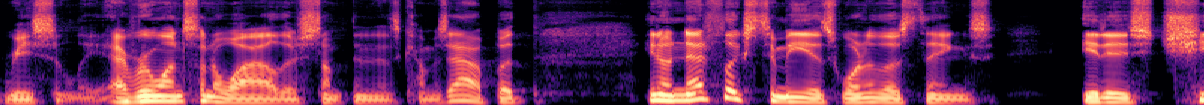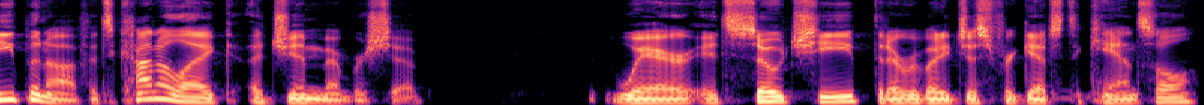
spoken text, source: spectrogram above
recently. Every once in a while, there's something that comes out. But, you know, Netflix to me is one of those things, it is cheap enough. It's kind of like a gym membership where it's so cheap that everybody just forgets to cancel.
